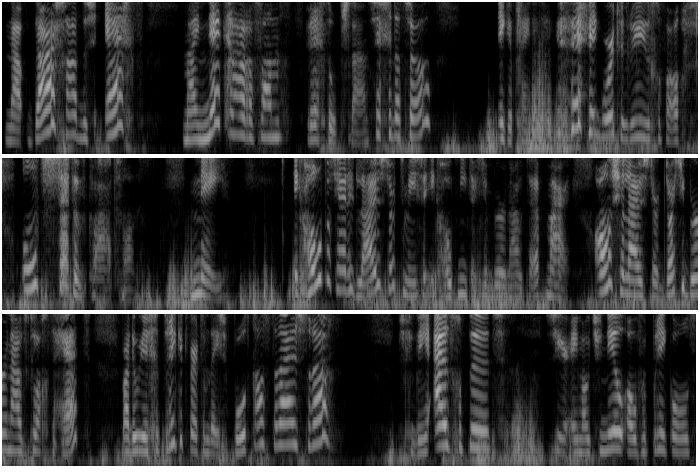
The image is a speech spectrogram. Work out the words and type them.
Nou, daar gaat dus echt mijn nekharen van rechtop staan. Zeg je dat zo? Ik heb geen idee. ik word er in ieder geval ontzettend kwaad van. Nee. Ik hoop als jij dit luistert, tenminste, ik hoop niet dat je een burn-out hebt, maar als je luistert dat je burn-out klachten hebt, waardoor je getriggerd werd om deze podcast te luisteren. Misschien ben je uitgeput, zeer emotioneel overprikkeld,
